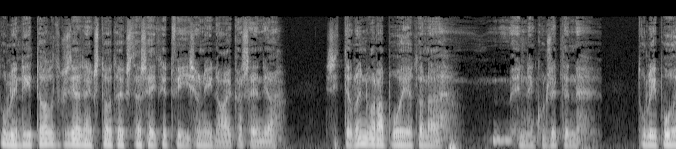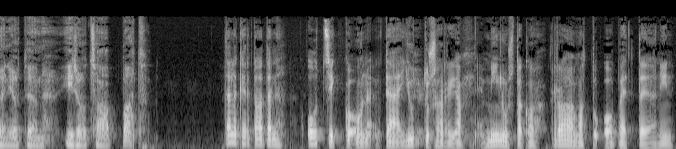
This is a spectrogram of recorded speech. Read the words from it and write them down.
tulin liittohallituksen jäseneksi 1975 jo niin aikaisen ja sitten olin varapuheenjohtajana ennen kuin sitten tuli puheenjohtajan isot saappaat. Tällä kertaa tämän otsikko on tämä juttusarja Minustako raamattu opettaja, niin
